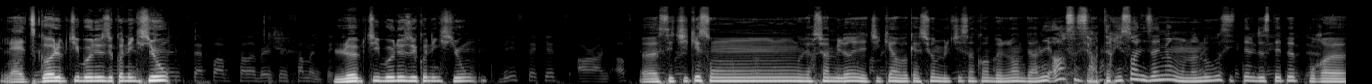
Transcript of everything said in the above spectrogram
Let's go le petit bonus de connexion. Le petit bonus de connexion. Euh, ces tickets sont version améliorée des tickets invocation multi 50 de l'an dernier. Oh ça c'est intéressant les amis, on a un nouveau système de step up pour euh,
